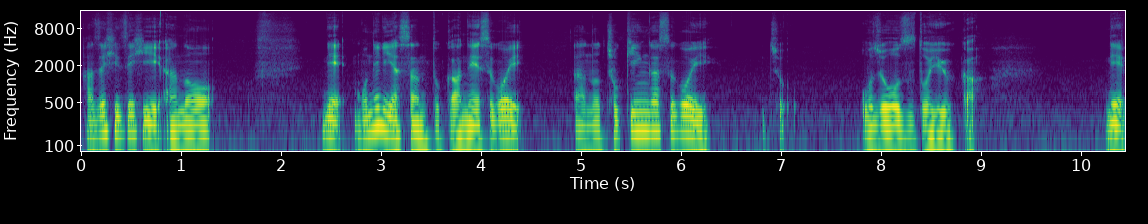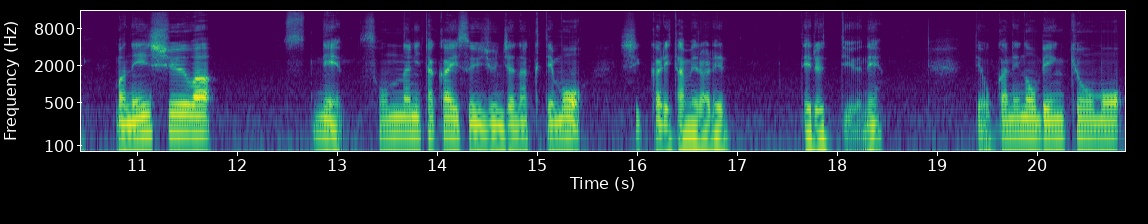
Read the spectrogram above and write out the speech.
あ、ぜひぜひ、あの、ね、モネリアさんとかね、すごい、あの、貯金がすごい、ちょ、お上手というか、ね、まあ年収は、ね、そんなに高い水準じゃなくても、しっかり貯められてるっていうね。で、お金の勉強も、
